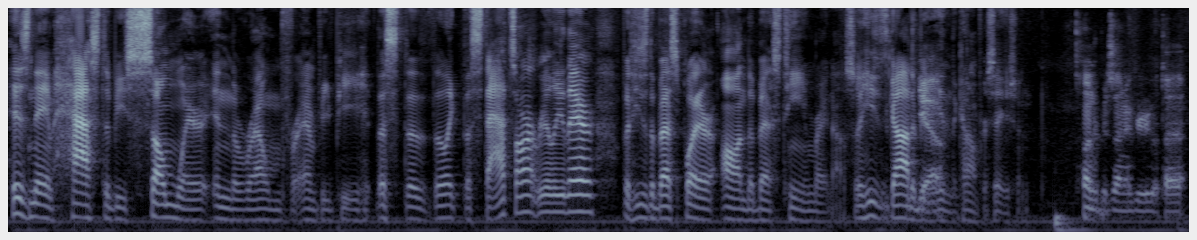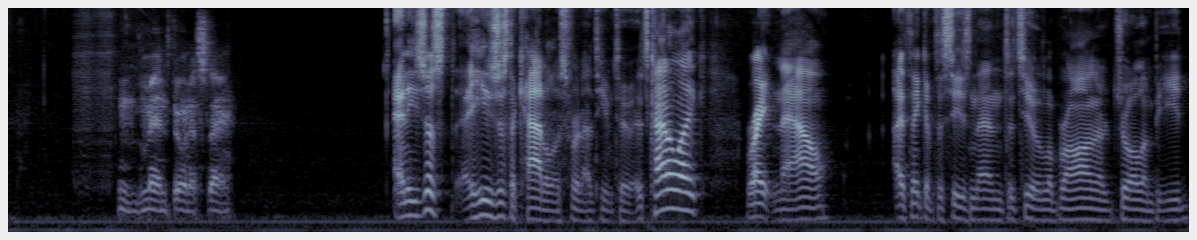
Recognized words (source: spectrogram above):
his name has to be somewhere in the realm for MVP. The, the, the, like the stats aren't really there, but he's the best player on the best team right now, so he's got to be yeah. in the conversation. Hundred percent agree with that. Mm, the man's doing his thing, and he's just he's just a catalyst for that team too. It's kind of like right now. I think if the season ends, it's either LeBron or Joel Embiid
